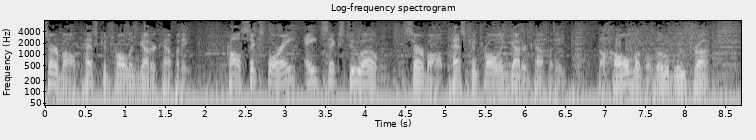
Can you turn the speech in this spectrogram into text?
Servall Pest Control and Gutter Company. Call 648-8620. Servall Pest Control and Gutter Company, the home of the little blue trucks.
